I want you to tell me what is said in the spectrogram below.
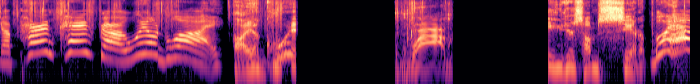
The pancakes are a little dry. I agree. Wow. Eat some syrup. Boy, howdy!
